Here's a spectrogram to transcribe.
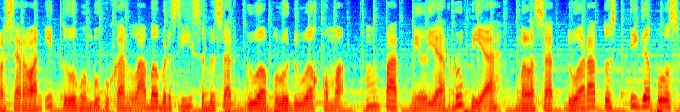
Perseroan itu membukukan laba bersih sebesar 22,4 miliar rupiah, melesat 239,1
